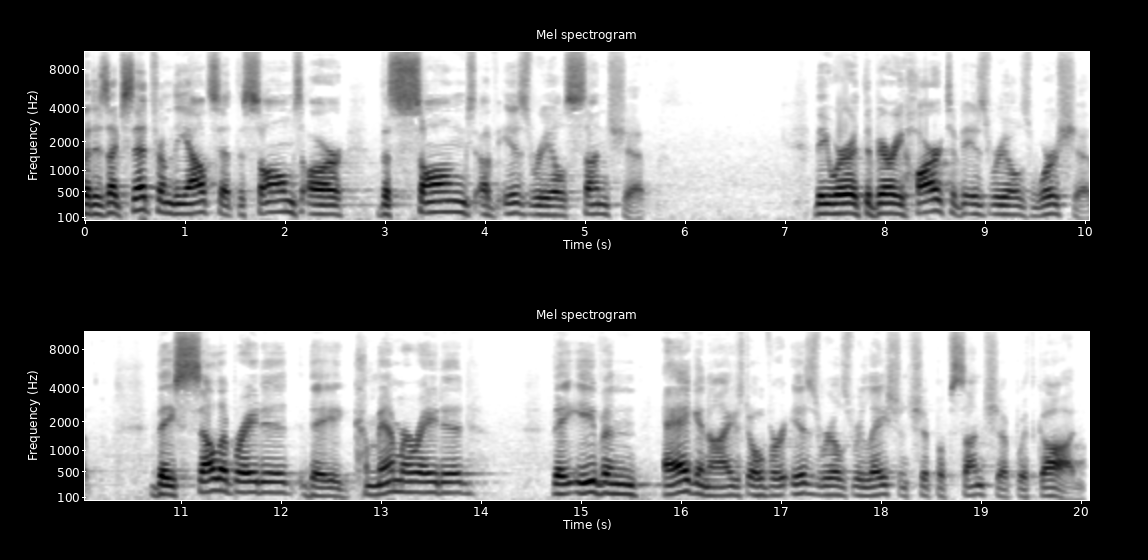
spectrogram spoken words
But as I've said from the outset, the Psalms are the songs of Israel's sonship. They were at the very heart of Israel's worship. They celebrated, they commemorated, they even agonized over Israel's relationship of sonship with God.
